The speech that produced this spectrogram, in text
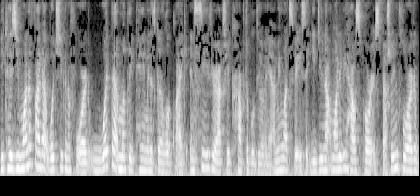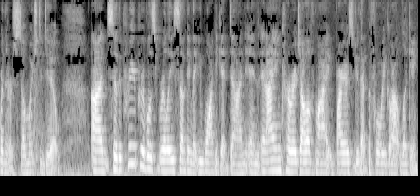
because you want to find out what you can afford, what that monthly payment is going to look like, and see if you're actually comfortable doing it. I mean, let's face it, you do not want to be house poor, especially in Florida where there's so much to do. Um, so the pre-approval is really something that you want to get done. And, and I encourage all of my buyers to do that before we go out looking.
